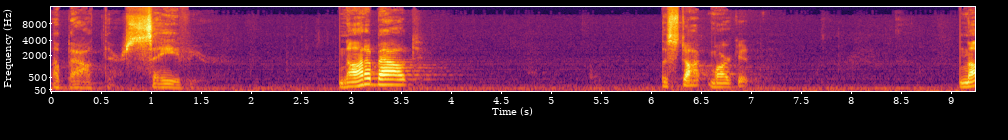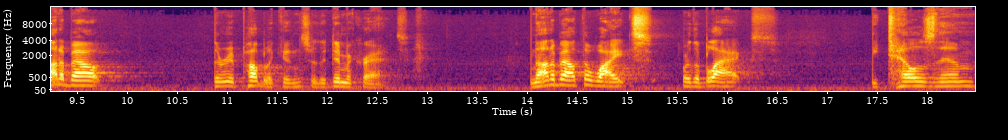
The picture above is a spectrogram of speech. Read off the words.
about their Savior. Not about the stock market, not about the Republicans or the Democrats, not about the whites or the blacks. He tells them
